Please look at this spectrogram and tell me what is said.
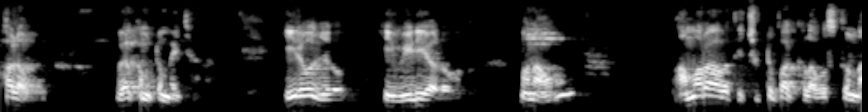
Hello welcome to my channel ఈరోజు ఈ వీడియోలో మనం అమరావతి చుట్టుపక్కల వస్తున్న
